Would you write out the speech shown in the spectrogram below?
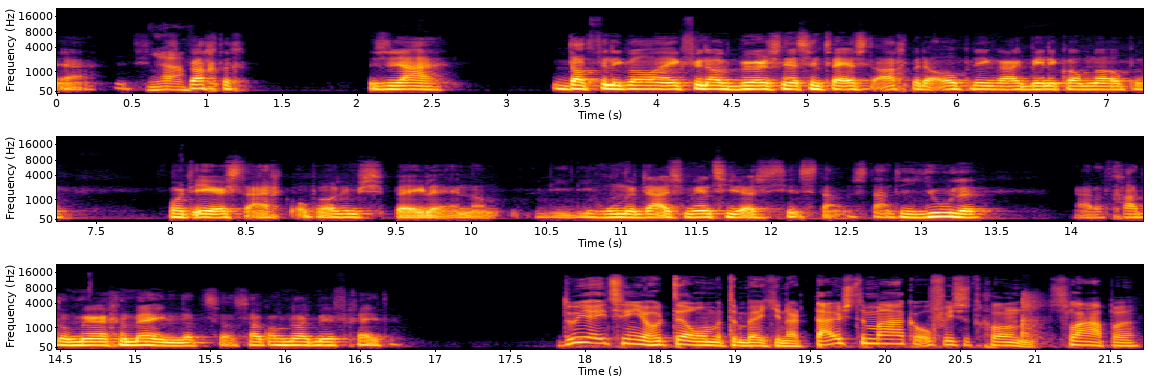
ja, het is Ja. prachtig. Dus ja, dat vind ik wel. En ik vind ook Beursnest in 2008 bij de opening waar ik binnen kwam lopen. Voor het eerst eigenlijk op de Olympische Spelen. En dan die, die honderdduizend mensen die daar staan, staan te joelen. Ja, dat gaat door merg en been. Dat zou, zou ik ook nooit meer vergeten. Doe je iets in je hotel om het een beetje naar thuis te maken? Of is het gewoon slapen,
